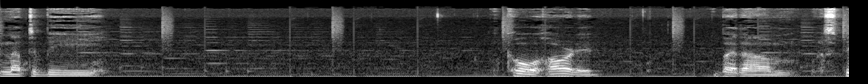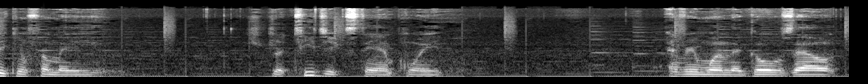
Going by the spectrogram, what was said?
Not to be cold-hearted, but um, speaking from a strategic standpoint, everyone that goes out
